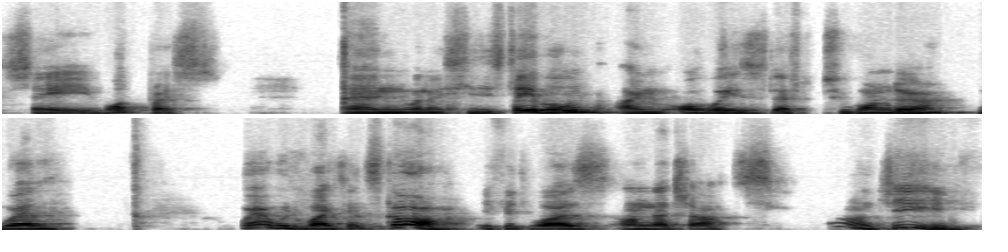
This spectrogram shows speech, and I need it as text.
say, WordPress. And when I see this table, I'm always left to wonder, well, where would Wagtail score if it was on that chart? Oh, gee,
